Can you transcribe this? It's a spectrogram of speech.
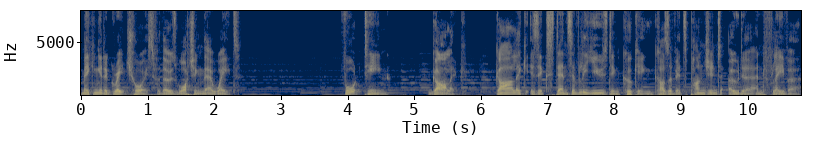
making it a great choice for those watching their weight. 14. Garlic. Garlic is extensively used in cooking because of its pungent odor and flavor.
